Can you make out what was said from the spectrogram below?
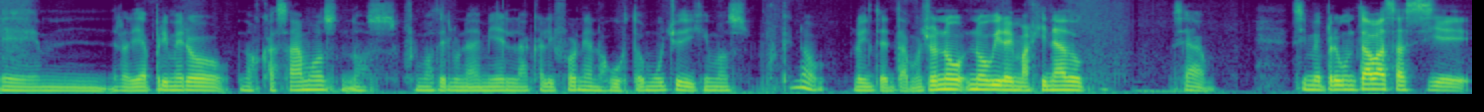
Em, en realidad primero nos casamos, nos fuimos de luna de miel a California, nos gustó mucho y dijimos, ¿por qué no lo intentamos? Yo no, no hubiera imaginado, o sea, si me preguntabas hace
